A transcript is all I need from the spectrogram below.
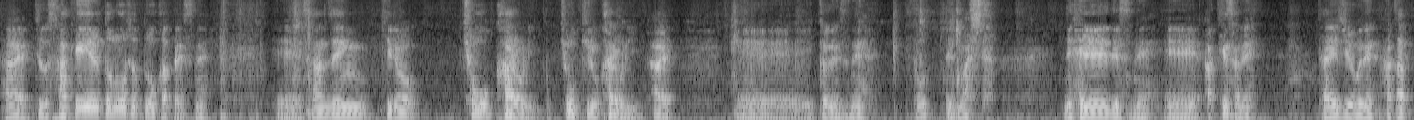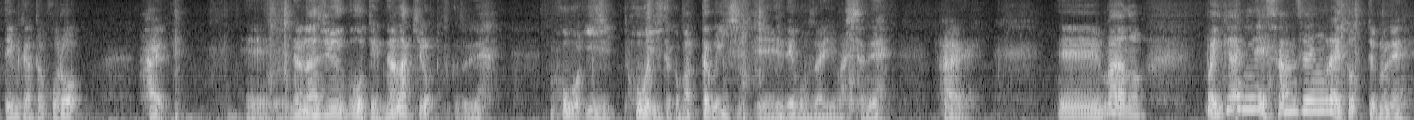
はい。ちょっと酒入れるともうちょっと多かったですね。えー3000キロ超カロリー、超キロカロリー、はい。えー1ヶ月ね、取ってました。でですね、えーあ、今朝ね、体重をね、測ってみたところ、はい、えー、75.7キロということでね、ほぼ維持、ほぼ維持とか全く維持、えーでございましたね。はい。えー、まああの、まあ、意外にね、3000ぐらい取ってもね、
